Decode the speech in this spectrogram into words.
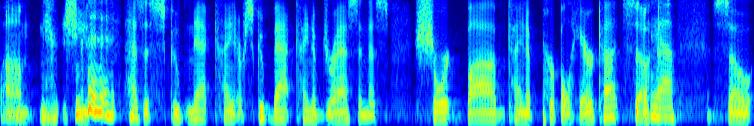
Um, she's has a scoop neck kind or scoop back kind of dress and this short bob kind of purple haircut. So, Yeah. so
